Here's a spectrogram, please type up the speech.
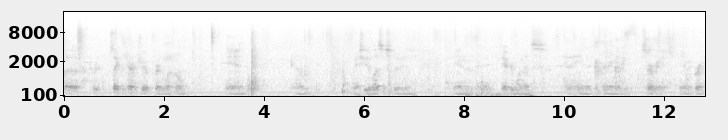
uh, for safe return trip for everyone home. And um, we ask you to bless this food and, and uh, everyone that's had a hand in preparing it and serving it. And we pray.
